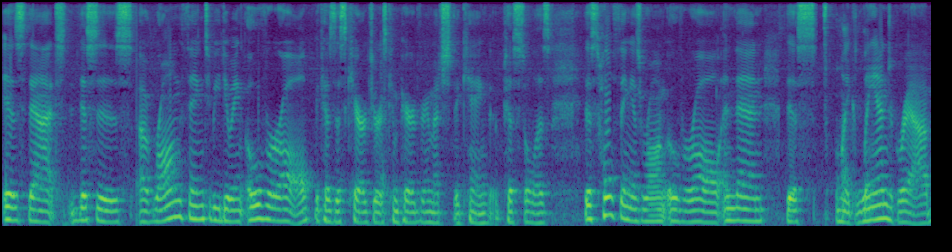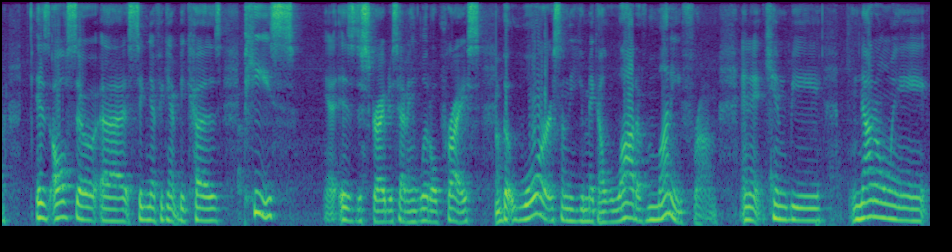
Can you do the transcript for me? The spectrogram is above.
is that this is a wrong thing to be doing overall because this character is compared very much to the king. The pistol is this whole thing is wrong overall, and then this like land grab is also uh, significant because peace is described as having little price, but war is something you can make a lot of money from, and it can be not only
